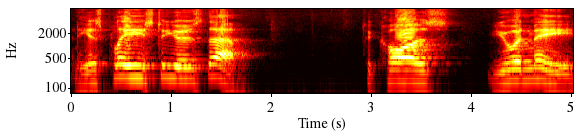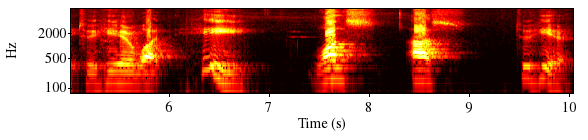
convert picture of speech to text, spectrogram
And he is pleased to use them to cause you and me to hear what he wants us to hear.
